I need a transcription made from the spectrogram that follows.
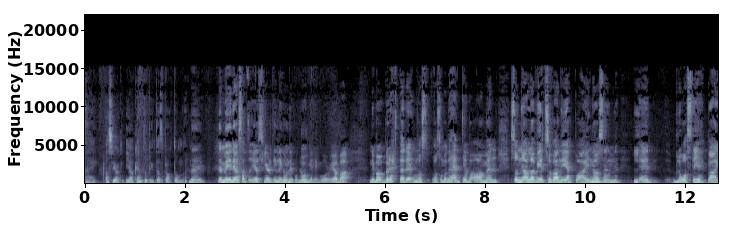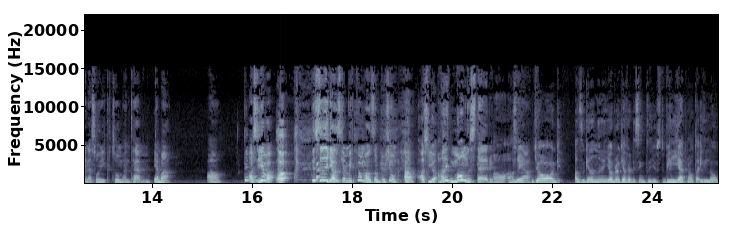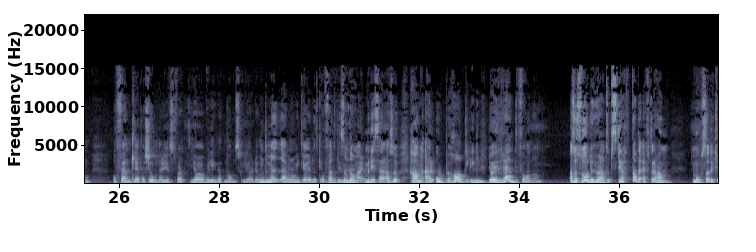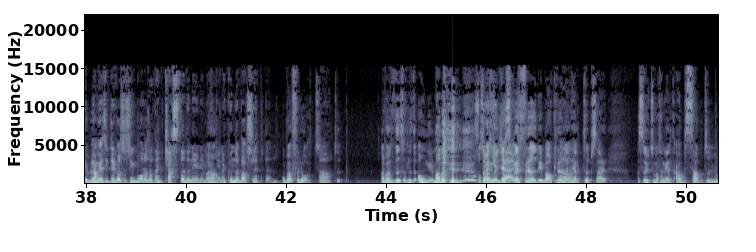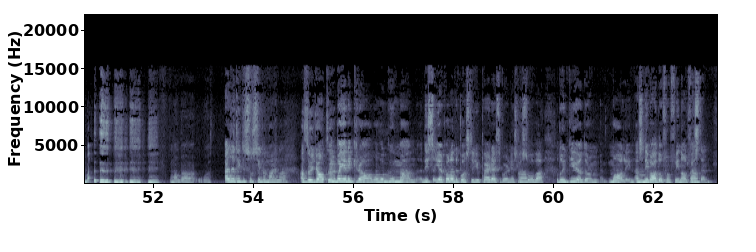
nej, alltså jag, jag kan typ inte ens prata om det. Nej. Nej men jag, satt, jag skrev ett inlägg om det på bloggen igår och jag bara ni bara berättade vad, vad som hade hänt. Jag bara, ja ah, men som ni alla vet så vann Jeppe och Aina och sen eh, blåste Jeppe och Aina så hon gick tomhänt hem. Jag bara, ja. Alltså jag bara, det säger ganska mycket om honom som person. Ja. Alltså jag, han är ett monster, Ja, alltså Andrea. jag, alltså grejen är, jag brukar faktiskt inte just vilja prata illa om offentliga personer just för att jag vill inte att någon skulle göra det om mig även om inte jag är lika offentlig som de är. Men det är så här, alltså han är obehaglig. Jag är rädd för honom. Alltså såg du hur han typ skrattade efter han mosade kulan? Ja, men jag tyckte det var så symboliskt att han kastade ner den i marken. Ja. Han kunde bara släppt den. Och bara förlåt. Ja. Typ. Han har visat lite ånger men han bara Och så bara står. Jesper Fröjd i bakgrunden Ja. helt typ så här. Ser ut som att han är helt absad typ och bara Och man bara what? Alltså jag tyckte så synd om Aina. Alltså jag Jag ville typ bara ge henne en kram och vara gumman. Jag kollade på Studio Paradise igår när jag skulle sova och då intervjuade de Malin. Alltså det var då från finalfesten.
